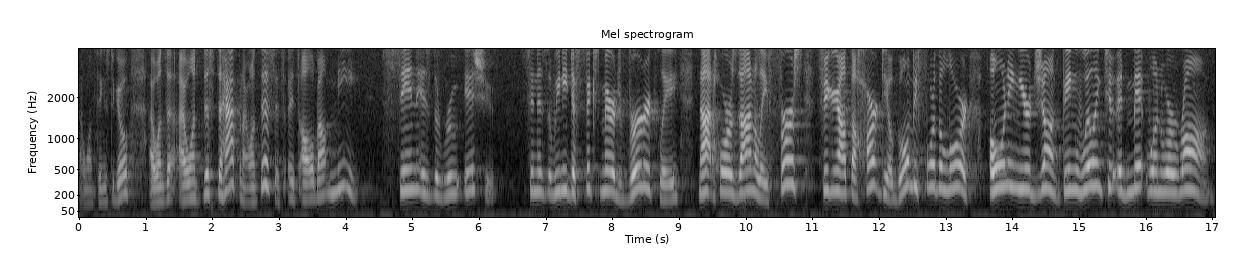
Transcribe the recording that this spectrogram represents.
I want things to go. I want, the, I want this to happen. I want this. It's, it's all about me. Sin is the root issue. Sin is we need to fix marriage vertically, not horizontally. First, figuring out the heart deal, going before the Lord, owning your junk, being willing to admit when we're wrong.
